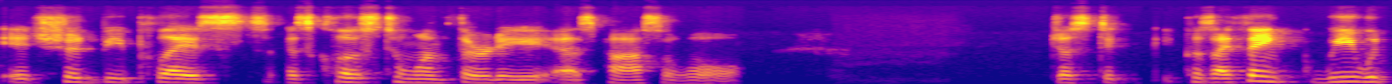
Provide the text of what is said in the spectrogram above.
it should be placed as close to 130 as possible. Just because I think we would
